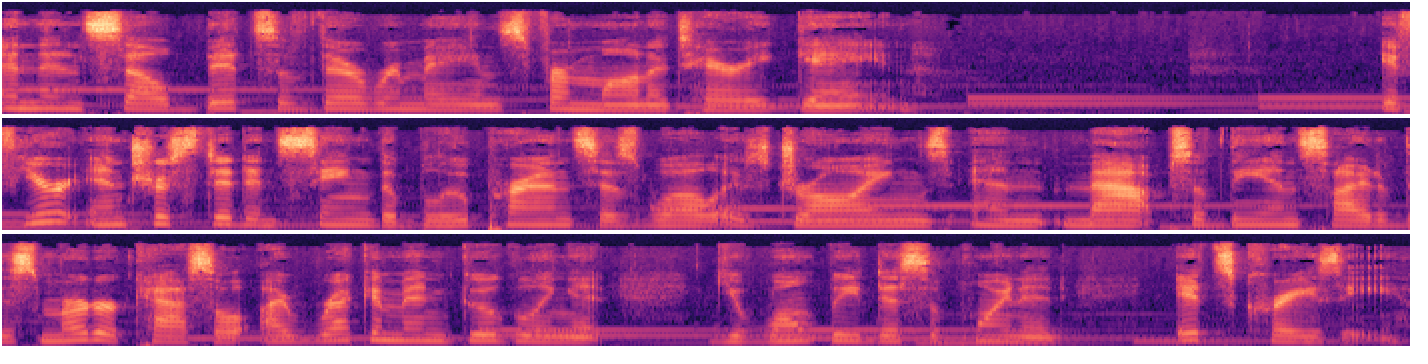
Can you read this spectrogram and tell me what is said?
and then sell bits of their remains for monetary gain. If you're interested in seeing the blueprints as well as drawings and maps of the inside of this murder castle, I recommend Googling it. You won't be disappointed. It's crazy.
